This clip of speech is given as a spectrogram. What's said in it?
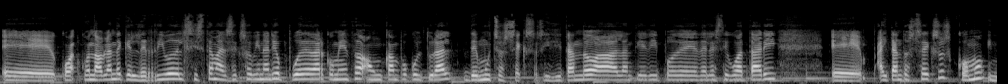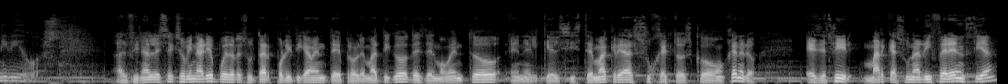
eh, cuando hablan de que el derribo del sistema del sexo binario puede dar comienzo a un campo cultural de muchos sexos. Y citando al antiedipo de Deleuze y Guattari, eh, hay tantos sexos como individuos. Al final, el sexo binario puede resultar políticamente problemático desde el momento en el que el sistema crea sujetos con género. Es decir, marcas una diferencia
